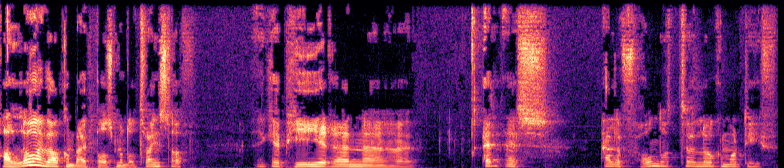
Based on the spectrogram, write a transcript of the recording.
Hallo en welkom bij Postmodel Trainstuff. Ik heb hier een uh, NS 1100 uh, locomotief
